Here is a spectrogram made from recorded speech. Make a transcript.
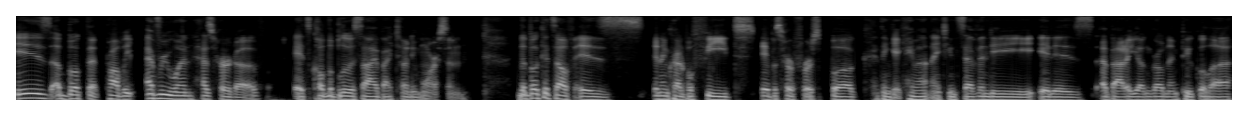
is a book that probably everyone has heard of. It's called The Bluest Eye by Toni Morrison. The book itself is an incredible feat. It was her first book. I think it came out in 1970. It is about a young girl named Pecola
